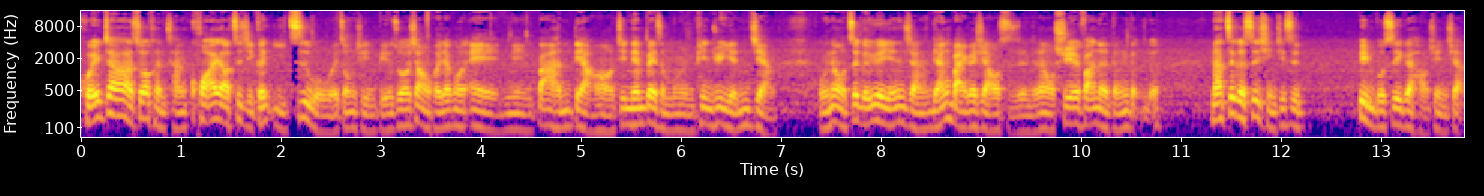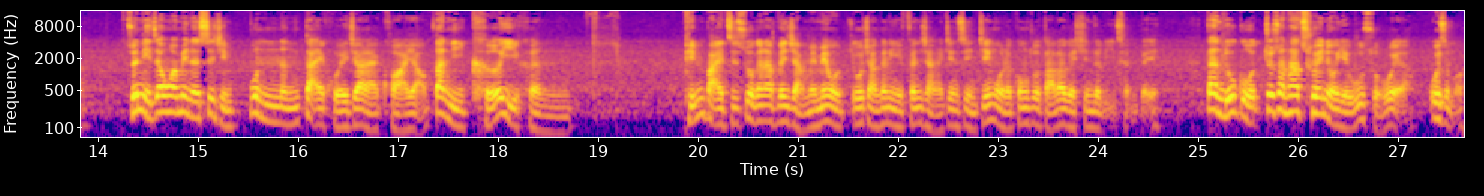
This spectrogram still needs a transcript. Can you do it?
回家的时候很常夸耀自己，跟以自我为中心，比如说像我回家跟我哎，你爸很屌哦，今天被什么聘去演讲，我那我这个月演讲两百个小时，然后削翻了等等的，那这个事情其实并不是一个好现象。所以你在外面的事情不能带回家来夸耀，但你可以很。平白直述跟他分享，妹妹，我我想跟你分享一件事情。今天我的工作达到一个新的里程碑。但如果就算他吹牛也无所谓啊，为什么？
